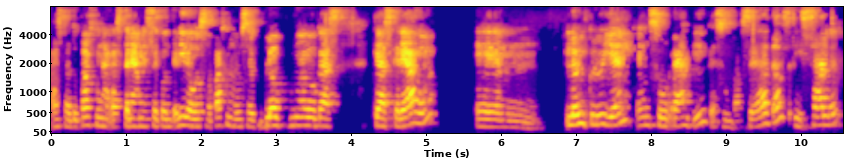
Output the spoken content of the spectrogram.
hasta tu página, rastrean ese contenido o esa página o ese blog nuevo que has, que has creado, em, lo incluyen en su ranking, que es un base de datos, y sale,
